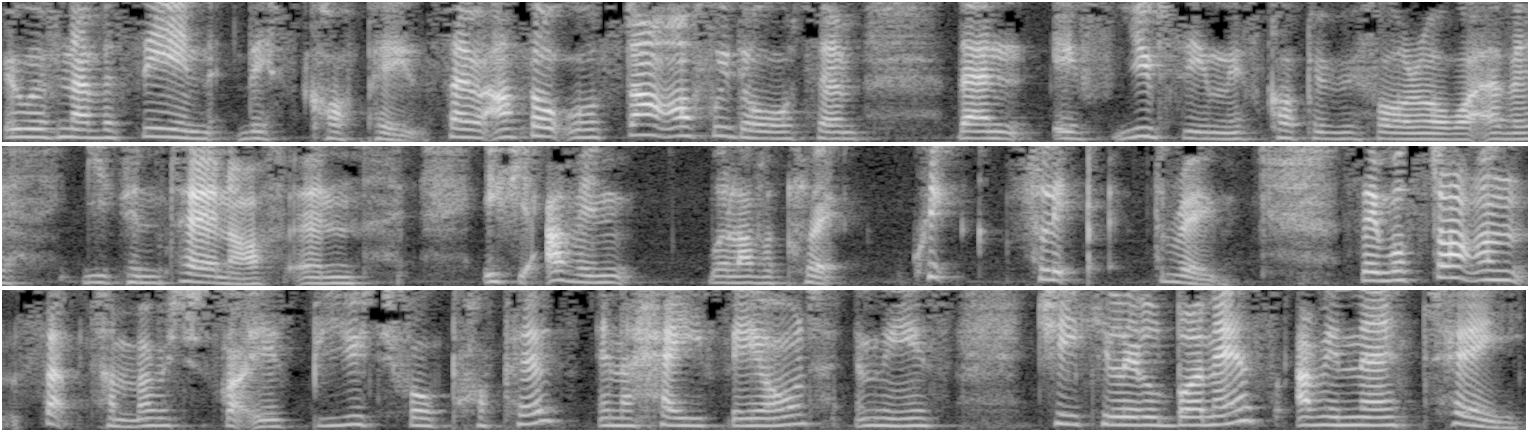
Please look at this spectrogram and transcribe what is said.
who have never seen this copy. So I thought we'll start off with autumn. Then if you've seen this copy before or whatever, you can turn off. And if you haven't, we'll have a quick, quick flip through. So we'll start on September, which has got these beautiful poppies in a hayfield and these cheeky little bunnies having their tea.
